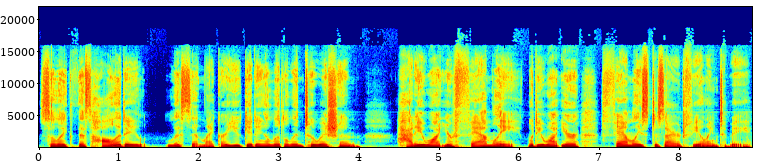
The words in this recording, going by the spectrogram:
So, like this holiday, listen, like, are you getting a little intuition? How do you want your family? What do you want your family's desired feeling to be?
